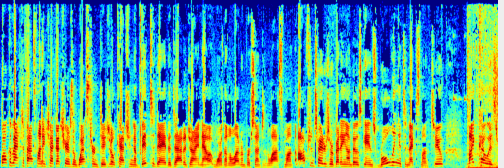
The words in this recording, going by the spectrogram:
Welcome back to Fast Money. Check out shares of Western Digital catching a bit today. The data giant now at more than 11% in the last month. Option traders are betting on those gains rolling into next month, too. Mike Khouw is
